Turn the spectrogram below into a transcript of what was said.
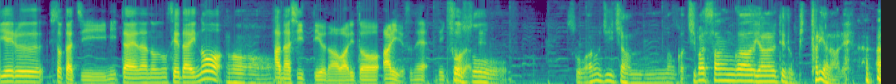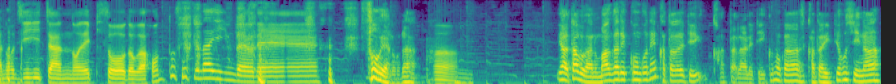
える人たちみたいなのの世代の話っていうのは割とありですね。できそそううだね。そう。そう、あのじいちゃん、なんか千葉さんがやられてるのぴったりやな、あれ。あのじいちゃんのエピソードがほんと切ないんだよね。そうやろうな。うん。うんいや、多分あの漫画で今後ね、語られて、語られていくのかな、語りてほしいな。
